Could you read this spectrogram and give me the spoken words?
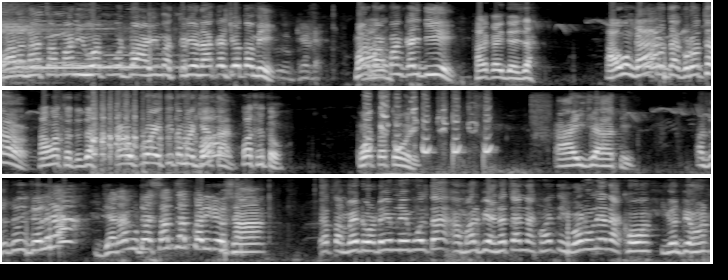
મારા ના ચામાની હોય પોપટ પા આવી મત કર્યો ના કરશો તમે. મારા. બાપાને કહી દઈએ. હાલ કહી દે જા. આવું ગા તો ઝઘડો થ હા વાત થતું જા. આ ઉપરો અહીંથી તમારે ગેતા તાન. વાત થતો હોત તો રે આઈ જા હતી હજુ તું જો લે જેના મુઠા સબ સબ કરી રહ્યો છે. તમે દોડે એમ નહીં બોલતા અમાર બેને ચાર નાખવા તો ઈવણ ને નાખો ઈવન બેહણ.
